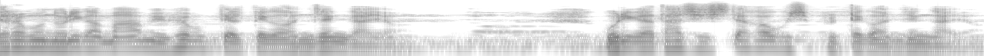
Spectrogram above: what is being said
여러분, 우리가 마음이 회복될 때가 언젠가요? 우리가 다시 시작하고 싶을 때가 언젠가요?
